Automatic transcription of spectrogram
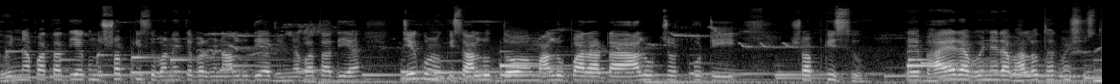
ধনিয়া পাতা দিয়ে কিন্তু সব কিছু বানাইতে পারবেন, আলু দিয়া ধনিয়া পাতা দিয়া। যে কোনো কিছু, আলুর দম, আলু পারাটা আলুর চটপটি সব কিছু তো ভাইয়েরা, বোনেরা ভালো থাকবেন, সুস্থ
